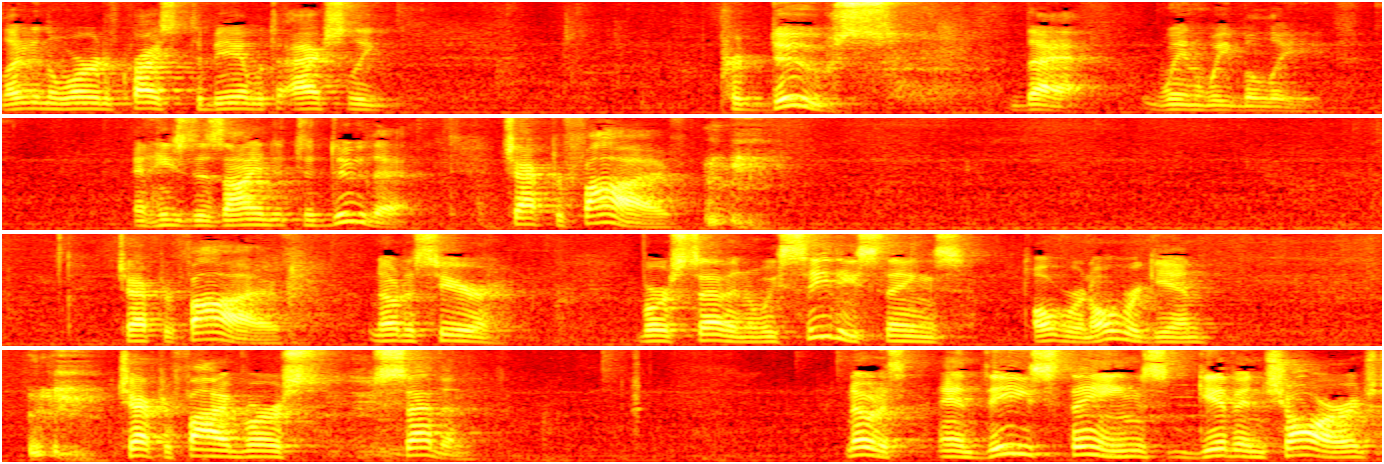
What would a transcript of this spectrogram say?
Letting the word of Christ to be able to actually produce that when we believe. And he's designed it to do that. Chapter 5. Chapter 5. Notice here, verse 7. We see these things over and over again. Chapter 5, verse 7. Notice, and these things give in charge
